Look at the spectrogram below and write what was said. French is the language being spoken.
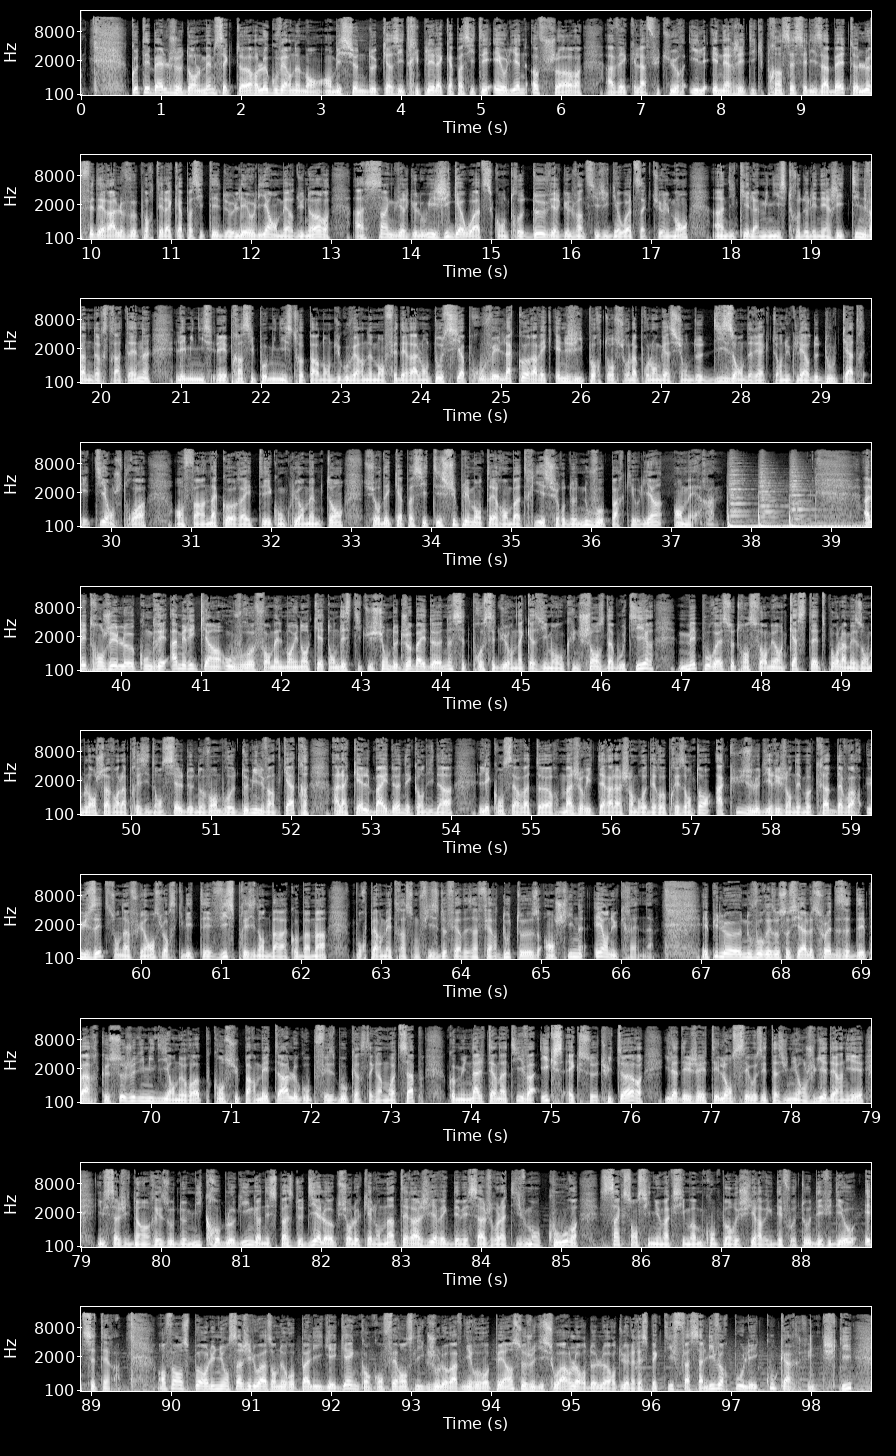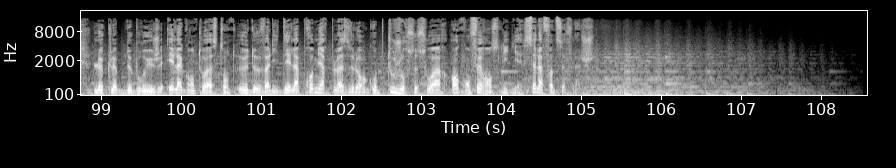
Côté belge, dans le même secteur, le gouvernement ambitionne de quasi tripler la capacité éolienne offshore. Avec la future île énergétique Princesse Elisabeth, le fédéral veut porter la capacité de l'éolien en mer du Nord à 5,8 gigawatts contre 2,26 gigawatts actuellement, a la ministre de l'énergie Tine van der Straten. Les, les principaux ministres pardon, du gouvernement fédéral ont aussi approuvé l'accord avec Engie portant sur la prolongation de 10 ans des réacteurs nucléaires de Doul 4 et Tihange 3. Enfin, un accord a été conclu en même temps sur des capacités supplémentaires en batterie et sur de nouveaux parcs éoliens en mer. À l'étranger, le Congrès américain ouvre formellement une enquête en destitution de Joe Biden. Cette procédure n'a quasiment aucune chance d'aboutir, mais pourrait se transformer en casse-tête pour la Maison Blanche avant la présidentielle de novembre 2024, à laquelle Biden est candidat. Les conservateurs majoritaires à la Chambre des représentants accusent le dirigeant démocrate d'avoir usé de son influence lorsqu'il était vice-président de Barack Obama pour permettre à son fils de faire des affaires douteuses en Chine et en Ukraine. Et puis le nouveau réseau social Threads débarque ce jeudi midi en Europe, conçu par Meta, le groupe Facebook, Instagram, WhatsApp, comme une alternative à X, ex-Twitter. Il a déjà été lancé aux États-Unis en juillet dernier. Il s'agit d'un réseau de microblogging, un espace de dialogue sur lequel on interagit avec des messages relativement courts, 500 signes maximum qu'on peut enrichir avec des photos, des vidéos, etc. Enfin en sport, l'Union Saint-Gilloise en Europa League et Genk en Conférence League jouent leur avenir européen ce jeudi soir lors de leur duel respectif face à Liverpool et Kukaricki. Le de Bruges et la Gantoise tentent eux de valider la première place de leur groupe toujours ce soir en Conférence League. C'est la fin de ce flash.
